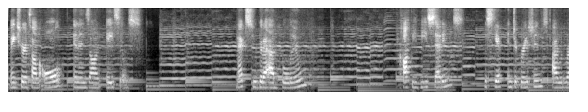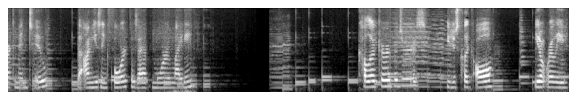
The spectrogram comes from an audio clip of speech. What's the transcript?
Make sure it's on all and is on ACES. Next, you're going to add bloom. Copy these settings. To skip iterations, I would recommend two, but I'm using four because I have more lighting. Color curvatures, you just click all. You don't really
